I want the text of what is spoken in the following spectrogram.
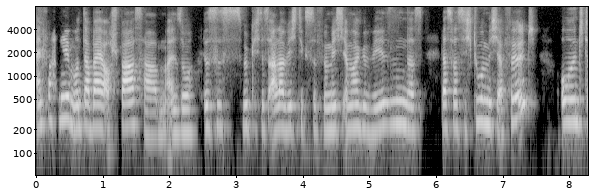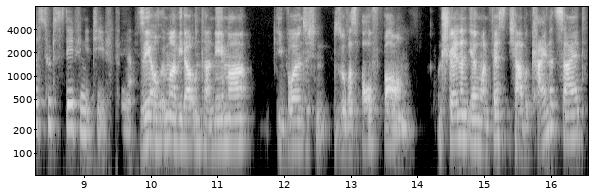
einfach leben und dabei auch Spaß haben. Also das ist wirklich das Allerwichtigste für mich immer gewesen, dass das, was ich tue, mich erfüllt und das tut es definitiv. Ja. Ich sehe auch immer wieder Unternehmer, die wollen sich sowas aufbauen und stellen dann irgendwann fest, ich habe keine Zeit,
